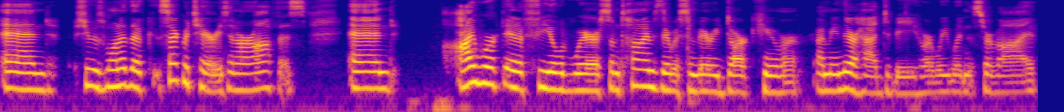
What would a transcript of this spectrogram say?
and she was one of the secretaries in our office. And I worked in a field where sometimes there was some very dark humor. I mean, there had to be, or we wouldn't survive.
